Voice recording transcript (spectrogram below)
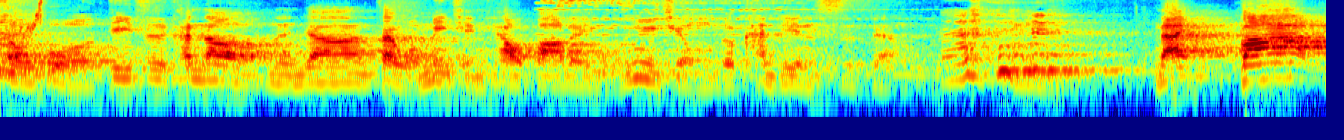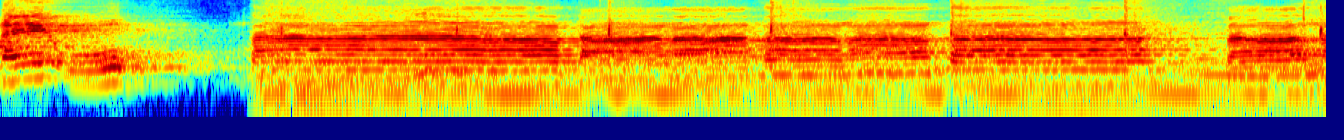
收获，第一次看到人家在我面前跳芭蕾舞，因为以前我们都看电视这样 来，芭蕾舞，哒哒啦哒啦哒哒啦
